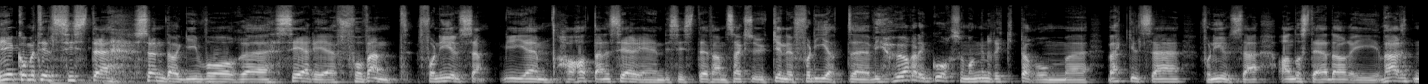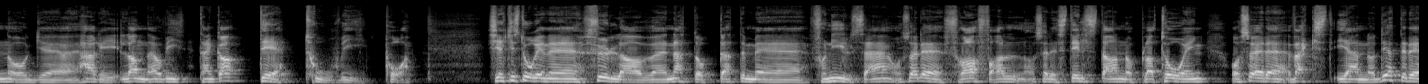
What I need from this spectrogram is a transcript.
Vi er kommet til siste søndag i vår eh, serie Forvent fornyelse. Vi eh, har hatt denne serien de siste fem-seks ukene fordi at eh, vi hører det går så mange rykter om vekkelse, fornyelse andre steder i verden og her i landet, og vi tenker det tror vi på. Kirkehistorien er full av nettopp dette med fornyelse. Og så er det frafall, og så er det stillstand og platåing, og så er det vekst igjen. Og det at det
